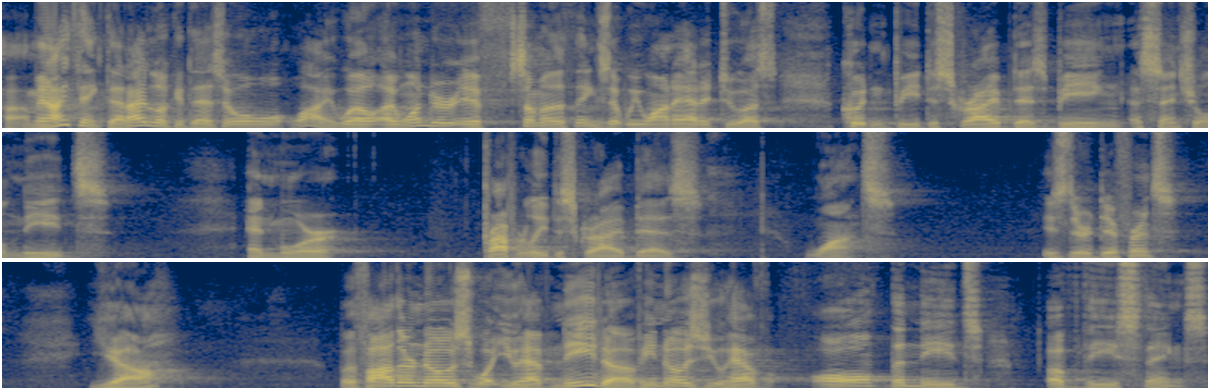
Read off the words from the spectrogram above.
I mean, I think that. I look at that and say, well, why? Well, I wonder if some of the things that we want added to us couldn't be described as being essential needs and more properly described as wants. Is there a difference? Yeah. But Father knows what you have need of. He knows you have all the needs of these things.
